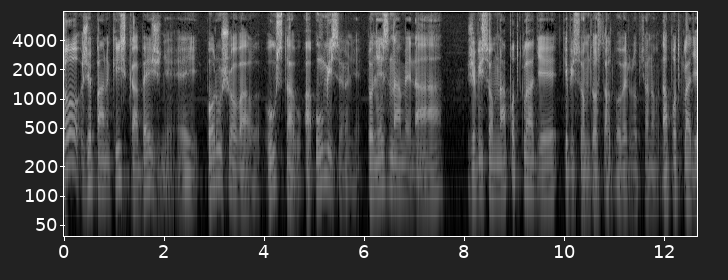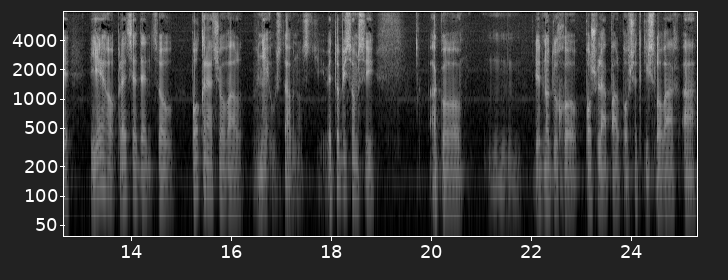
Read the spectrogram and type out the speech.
To, že pán Kiska bežne hej, porušoval ústavu a úmyselne, to neznamená, že by som na podklade, keby som dostal dôveru občanov, na podklade jeho precedencov pokračoval v neústavnosti. Veď to by som si ako mm, jednoducho pošľapal po všetkých slovách a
